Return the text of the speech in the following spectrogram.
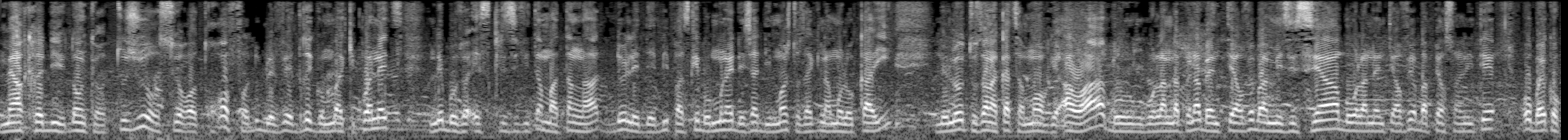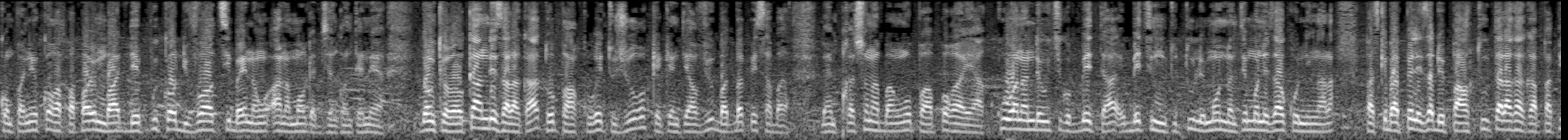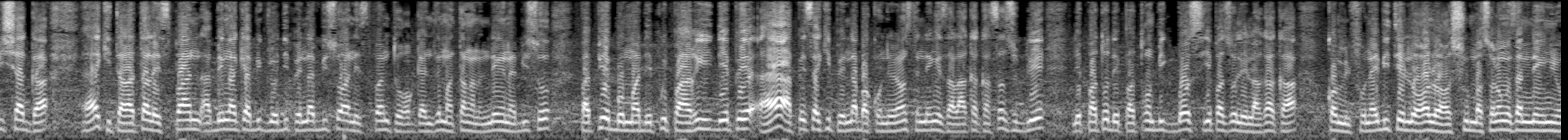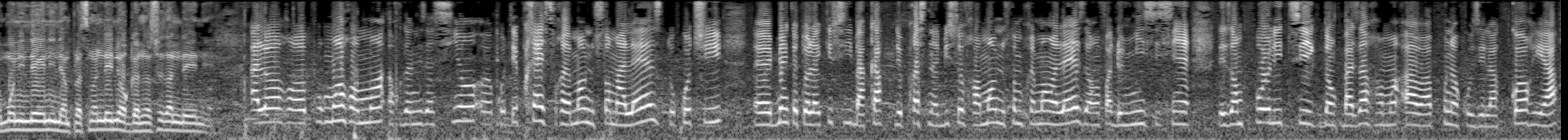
mercredi donc euh, toujours sur www.drigombaki.net nde bozwa exclusivité matanga de le début parce que bomona déjà dimanche tozalaki na molokai lelo toza na kati ya morgue awa bolanda mpena bainterview bamusicien bolanda interview ya bapersonnalité oyo baye kocompagne corps ya papa wemba depuis côte d'ivoire ti baye nango awa na morgue ya bicententenaire donc euh, ka nde ezalaka toparcoure toujours quelque interview bato bapesa baimpression na bango par rapport à ya ku wana nde euti kobeta ebeti motu tout le monde entier monde eza koningana parce que bapele eza de partout tala kaka papi chaga eh, kitalatala espagne abengaki abi glodi mpena biso wana espagne toorganize matanga na ndenge na biso papier eboma depuis paris de mpe eh, apesaki mpena bacondoléance te ndenge ezalaka kaka sans oublier le patron de patron big boss ye mpe azolela kaka comme il faut nayebi te lora lora shuma solongo eza ndenge nini omoni ndenge nini emplacement ndenge nini organisation eza ndenge nini alors euh, pour moi vraiment organisation euh, côté presse vraiment nous sommes à l'aise tokoti euh, bien que tolakisi bacarte de presse na biso vraiment nous sommes vraiment à l'aise en fait de musiciens des hommes politiques donc baza vraiment awa mpona kozela corps ya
